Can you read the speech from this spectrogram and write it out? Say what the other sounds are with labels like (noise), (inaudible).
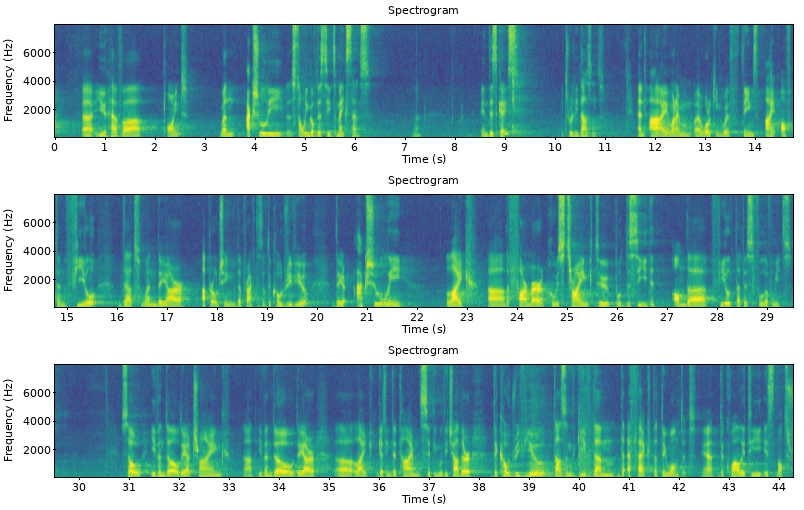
uh, you have a point when actually sowing of the seeds makes sense. Yeah? In this case, it really doesn't. And I, when I'm uh, working with teams, I often feel that when they are approaching the practice of the code review, they're actually like uh, the farmer who is trying to put the seed on the field that is full of weeds. So even though they are trying not? even though they are uh, like getting the time sitting with each other, the code review doesn't give them the effect that they wanted. Yeah? The quality is not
